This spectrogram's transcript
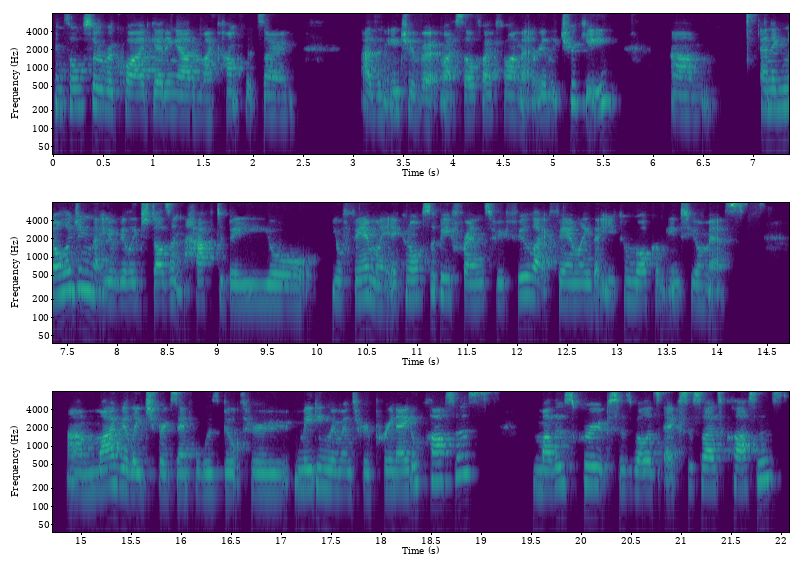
It's also required getting out of my comfort zone. As an introvert myself, I find that really tricky. Um, and acknowledging that your village doesn't have to be your your family it can also be friends who feel like family that you can welcome into your mess. Um, my village for example was built through meeting women through prenatal classes mothers groups as well as exercise classes.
